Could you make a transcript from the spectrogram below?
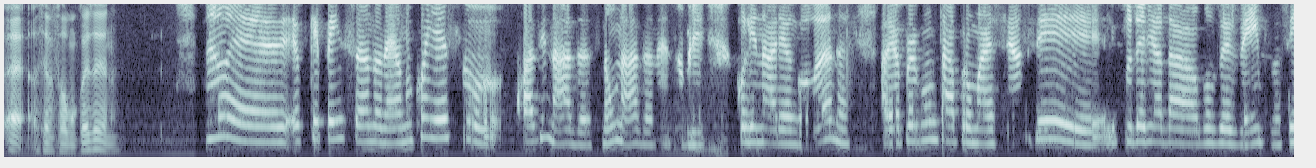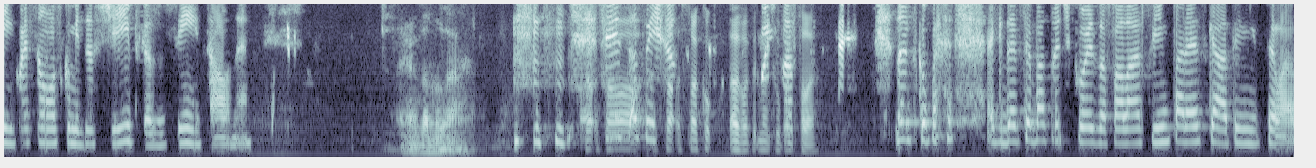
É, você vai falar uma coisa, Ana? Não, é, eu fiquei pensando, né? Eu não conheço quase nada, não nada, né? Sobre culinária angolana. Aí eu ia perguntar para o Marcel se ele poderia dar alguns exemplos, assim, quais são as comidas típicas, assim, e tal, né? É, vamos lá. só, só, assim, só, só, só, ah, não, desculpa, pode falar. Não, desculpa, é que deve ser bastante coisa. Falar assim parece que ah, tem, sei lá,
